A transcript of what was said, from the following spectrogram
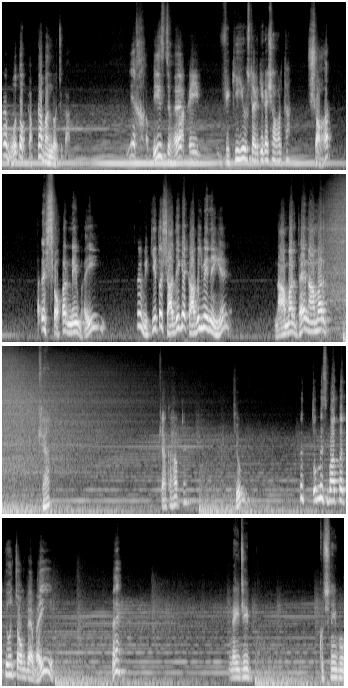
अरे वो तो कब का बंद हो चुका था? ये खबीस जो है वाकई विकी ही उस लड़की का शौहर था? शौहर? अरे शौहर नहीं भाई। अरे विकी तो शादी के काबिल भी नहीं है। नामर्द है नामर्द। क्या? क्या कहा आपने? क्यों? अरे तुम इस बात पर क्यों चौंक गए भाई? हैं? नहीं जी कुछ नहीं वो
